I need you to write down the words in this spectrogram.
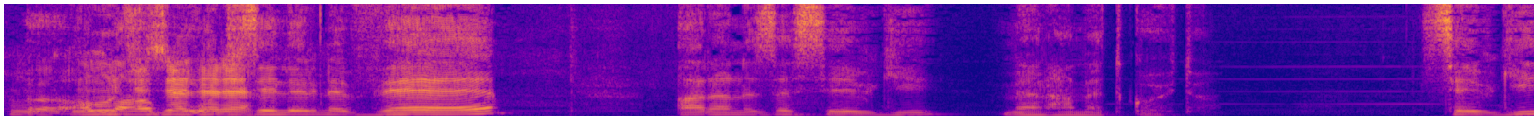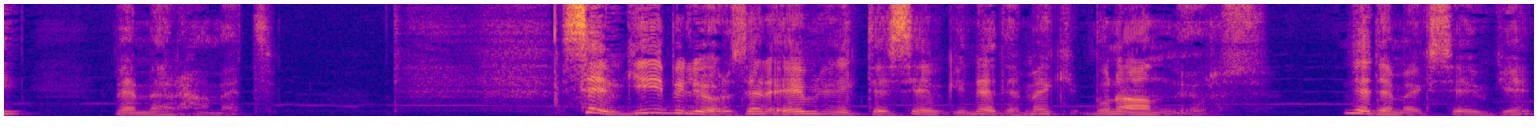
Hı, e, Allah'ın mucizelerine ve aranıza sevgi, merhamet koydu. Sevgi ve merhamet. Sevgiyi biliyoruz. Hele evlilikte sevgi ne demek? Bunu anlıyoruz. Ne demek sevgi?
